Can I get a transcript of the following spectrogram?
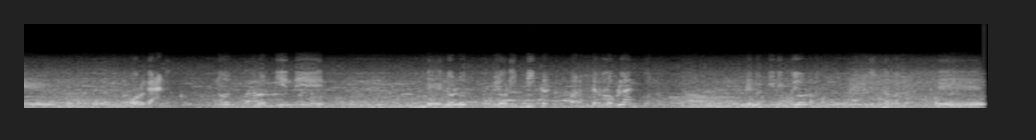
que orgánico, no, no tiene, eh, no lo glorifican para hacerlo blanco, ¿no? Este no tiene cloro y son los eh,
